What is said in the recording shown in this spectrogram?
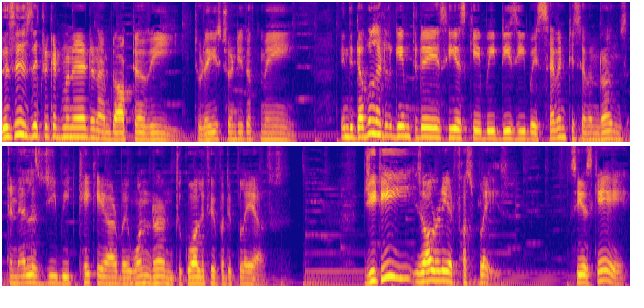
This is the Cricket Minute and I'm Dr. V. Today is 20th of May. In the double-header game today, CSK beat DC by 77 runs and LSG beat KKR by 1 run to qualify for the playoffs. GT is already at first place. CSK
